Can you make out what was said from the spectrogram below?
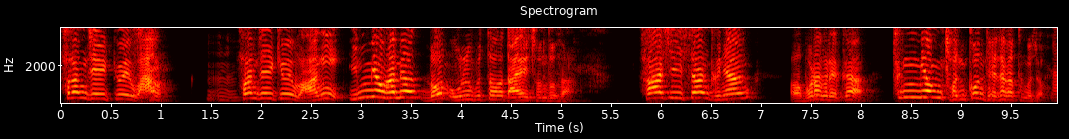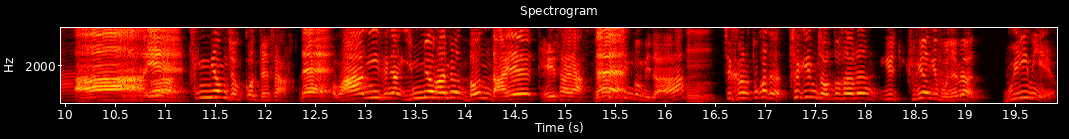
사랑제일교회 왕, 음. 사랑제일교회 왕이 임명하면 넌 오늘부터 나의 전도사. 사실상 그냥 어, 뭐라 그럴까 특명 전권 대사 같은 거죠. 아, 예. 특명 전권 대사. 네. 왕이 그냥 임명하면 넌 나의 대사야. 네. 끝인 겁니다. 음. 즉 그런 똑같아요. 특임 전도사는 이게 중요한 게 뭐냐면 무임이에요.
